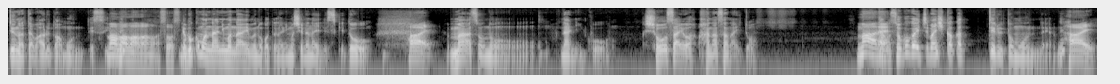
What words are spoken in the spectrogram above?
ていうのは多分あるとは思うんですよ、ね。まあまあまあまあまあ、そうですね。僕も何も内部のことは何も知らないですけど、はい。まあ、その、何、こう、詳細は話さないと。多まあね分。そこが一番引っかかってると思うんだよね。はい。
